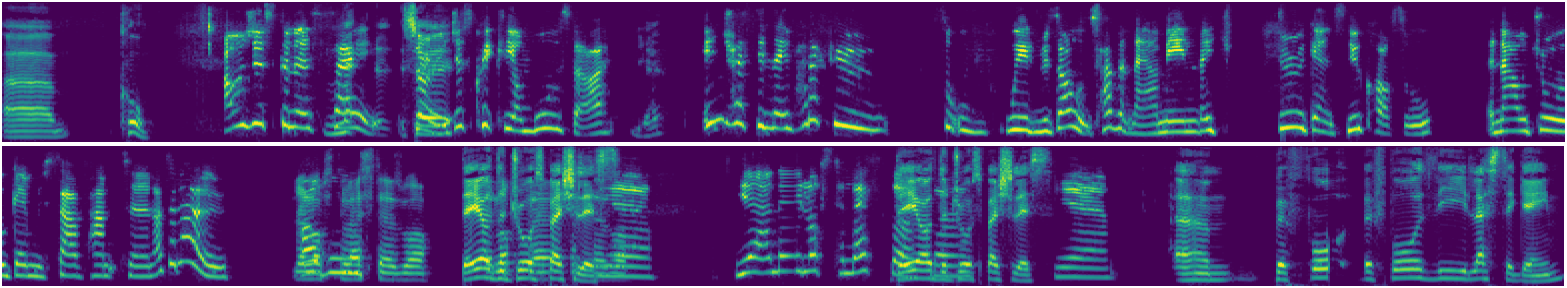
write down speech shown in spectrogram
Um, cool. I was just gonna say, Ne- sorry, so- just quickly on Wolves. Though, Yeah. interesting. They've had a few sort of weird results, haven't they? I mean, they drew against Newcastle and now draw a game with Southampton. I don't know. They Are lost to Leicester as well. They are They the draw their- specialists. their- Yeah, yeah, and they lost to Leicester. They are the draw specialists. Yeah, Um, before before the Leicester game,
